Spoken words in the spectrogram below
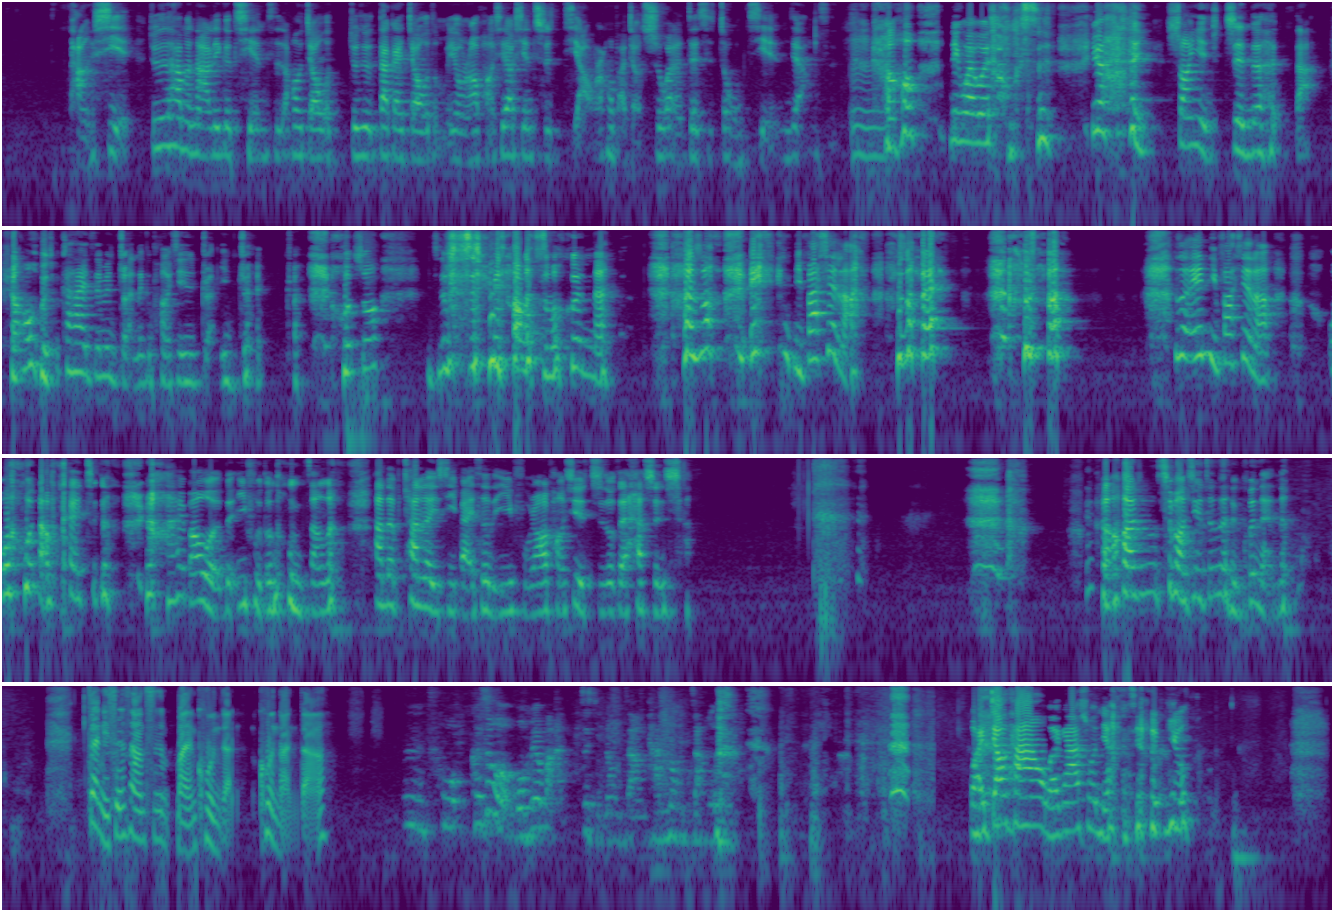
螃蟹就是他们拿了一个钳子，然后教我，就是大概教我怎么用。然后螃蟹要先吃脚，然后把脚吃完了再吃中间这样子。嗯，然后另外一位同事，因为他的双眼就真的很大，然后我就看他在这边转那个螃蟹，转一转转。我说你是不是 遇到了什么困难？他说：哎，你发现了？他说：哎，他说，他说：哎，你发现了？我我打不开这个，然后还把我的衣服都弄脏了。他的穿了一袭白色的衣服，然后螃蟹汁都在他身上。然后他就说吃螃蟹真的很困难的，在你身上是蛮困难困难的啊。嗯，我可是我我没有把自己弄脏，他弄脏了。我还教他，我还跟他说你要这样用。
